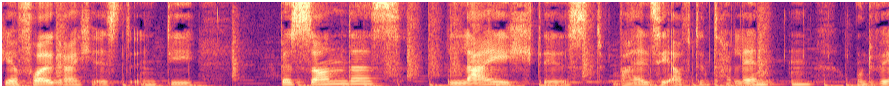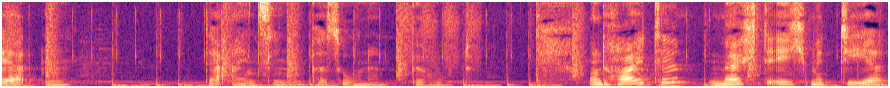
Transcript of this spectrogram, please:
die erfolgreich ist und die besonders leicht ist, weil sie auf den Talenten und Werten der einzelnen Personen beruht. Und heute möchte ich mit dir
